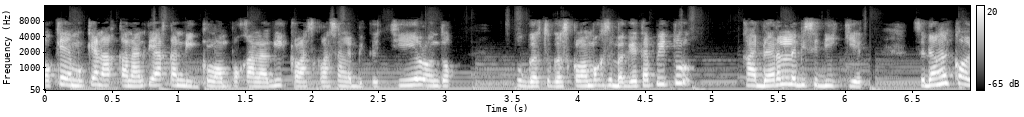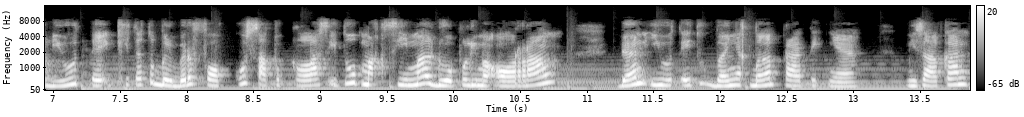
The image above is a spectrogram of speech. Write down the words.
Oke mungkin akan nanti akan dikelompokkan lagi kelas-kelas yang lebih kecil untuk tugas-tugas kelompok sebagai tapi itu kadarnya lebih sedikit. Sedangkan kalau di UT kita tuh bener-bener fokus satu kelas itu maksimal 25 orang dan IUT itu banyak banget praktiknya misalkan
